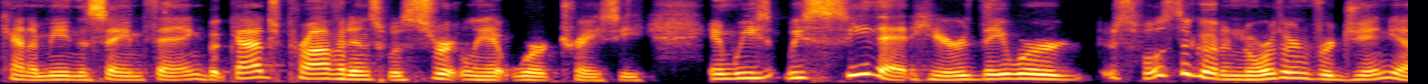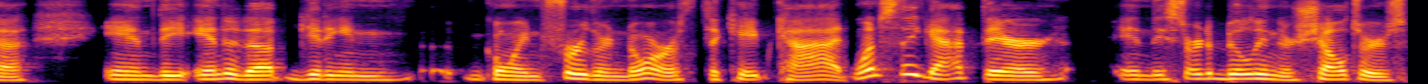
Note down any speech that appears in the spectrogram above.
kind of mean the same thing, but God's providence was certainly at work, Tracy. And we we see that here. They were supposed to go to Northern Virginia and they ended up getting going further north to Cape Cod. Once they got there, and they started building their shelters.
